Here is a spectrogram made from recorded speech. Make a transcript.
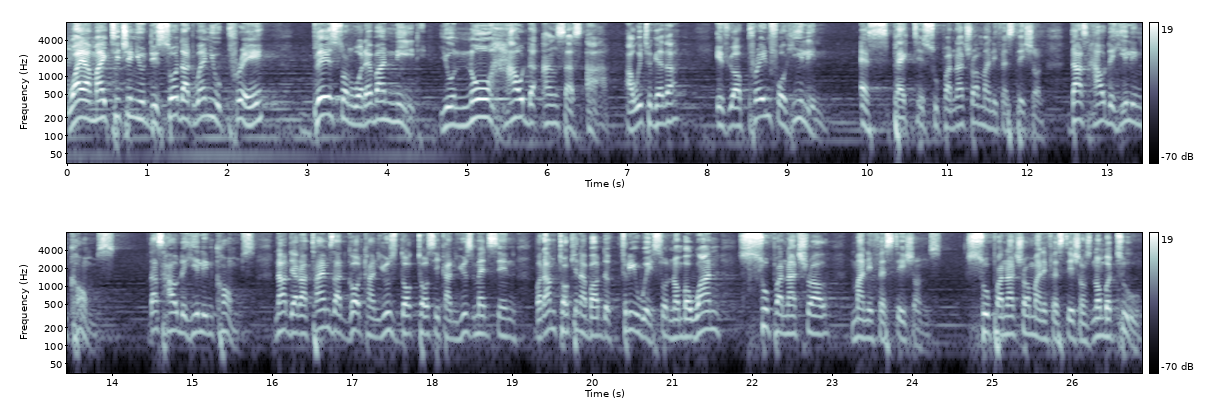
Why am I teaching you this? So that when you pray, based on whatever need, you know how the answers are. Are we together? if you are praying for healing, expect a supernatural manifestation. That's how the healing comes. That's how the healing comes. Now, there are times that God can use doctors, he can use medicine, but I'm talking about the three ways. So number one, supernatural manifestations. Supernatural manifestations. Number two,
